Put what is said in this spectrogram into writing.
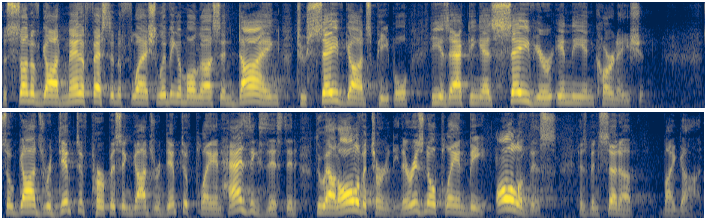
The Son of God manifest in the flesh, living among us and dying to save God's people. He is acting as Savior in the incarnation. So God's redemptive purpose and God's redemptive plan has existed throughout all of eternity. There is no plan B. All of this has been set up by God.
